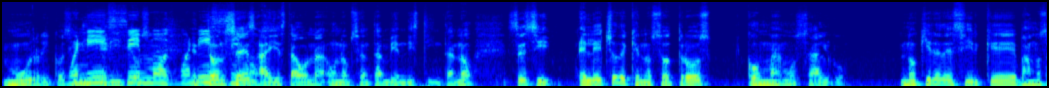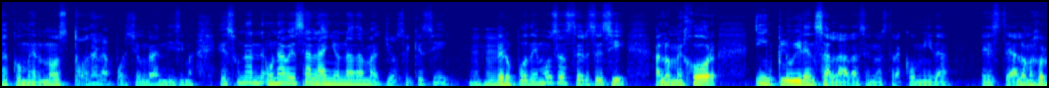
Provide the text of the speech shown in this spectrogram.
Muy ricos y. Buenísimos, buenísimos. Entonces, ahí está una, una opción también distinta, ¿no? Ceci, el hecho de que nosotros comamos algo no quiere decir que vamos a comernos toda la porción grandísima. Es una, una vez al año nada más. Yo sé que sí. Pero podemos hacerse, sí, a lo mejor incluir ensaladas en nuestra comida. Este, a lo mejor,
